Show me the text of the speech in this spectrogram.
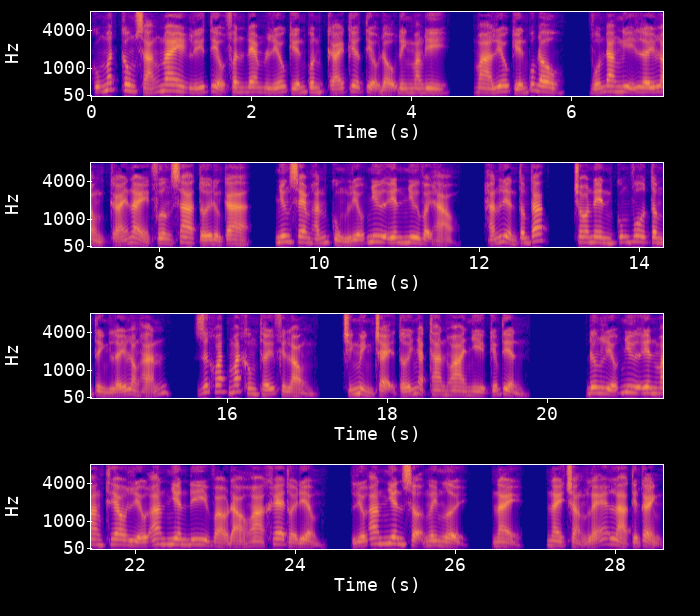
Cũng mất công sáng nay Lý Tiểu Phân đem liễu kiến quân cái kia tiểu đậu đinh mang đi, mà liễu kiến quốc đâu, vốn đang nghĩ lấy lòng cái này phương xa tới đường ca, nhưng xem hắn cùng liễu như yên như vậy hảo, hắn liền tâm tác, cho nên cũng vô tâm tình lấy lòng hắn, dứt khoát mắt không thấy phiền lòng, chính mình chạy tới nhặt than hoa nhì kiếm tiền. Đương liễu như yên mang theo liễu an nhiên đi vào đảo hoa khe thời điểm, liễu an nhiên sợ ngây người, này, này chẳng lẽ là tiên cảnh.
